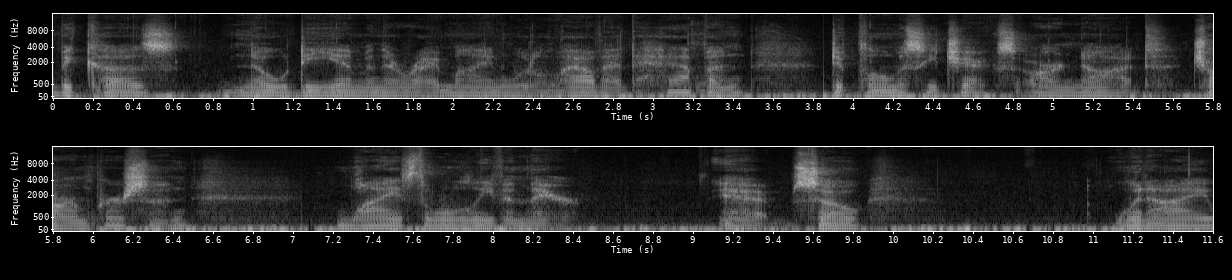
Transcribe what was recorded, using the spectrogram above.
Because no DM in their right mind would allow that to happen, diplomacy checks are not charm person. Why is the rule even there? Uh, so, when I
